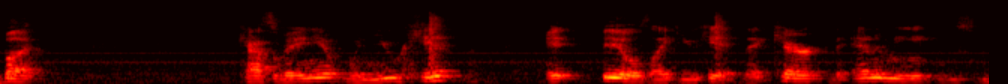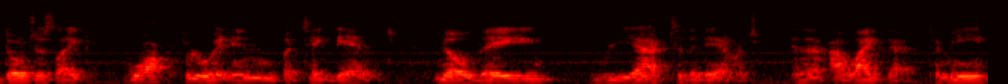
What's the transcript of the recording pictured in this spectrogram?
but Castlevania, when you hit it feels like you hit. That character, the enemies don't just like walk through it and but take damage. No, they react to the damage, and I, I like that. To me,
